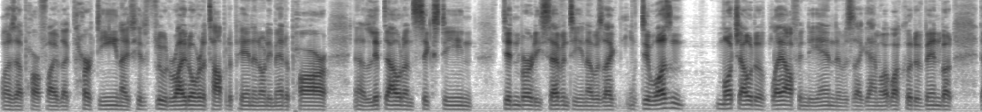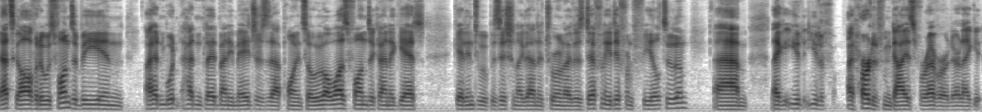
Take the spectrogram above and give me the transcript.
what is that par five like 13 I hit flew it right over the top of the pin and only made a par. And I lipped out on 16 didn't birdie 17 I was like there wasn't much out of playoff in the end. It was like damn what, what could have been? But that's golf. And it was fun to be in I hadn't wouldn't, hadn't played many majors at that point. So it was fun to kind of get get into a position like that in a tournament. Like there's definitely a different feel to them um like you you I've heard it from guys forever they're like it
